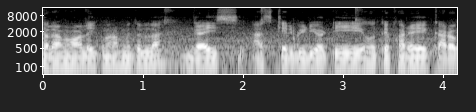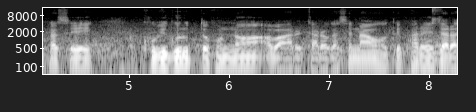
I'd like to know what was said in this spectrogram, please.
আসসালামু আলাইকুম রহমতুল্লাহ। গাইস আজকের ভিডিওটি হতে পারে কারও কাছে খুবই গুরুত্বপূর্ণ, আবার কারও কাছে নাও হতে পারে। যারা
